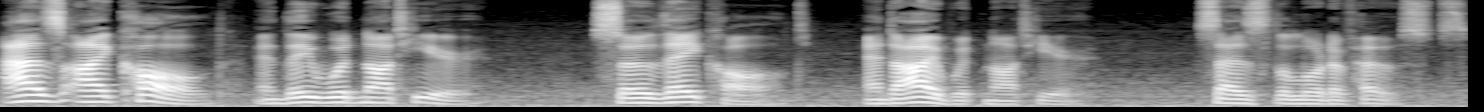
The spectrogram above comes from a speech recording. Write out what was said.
As I called, and they would not hear, so they called, and I would not hear, says the Lord of hosts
